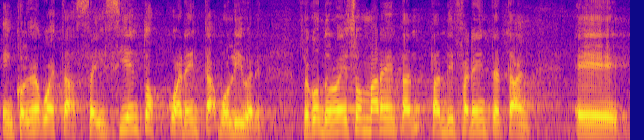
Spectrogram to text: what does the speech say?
En Colombia cuesta 640 bolívares. Entonces, cuando uno ve esos márgenes tan, tan diferentes, tan, eh,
